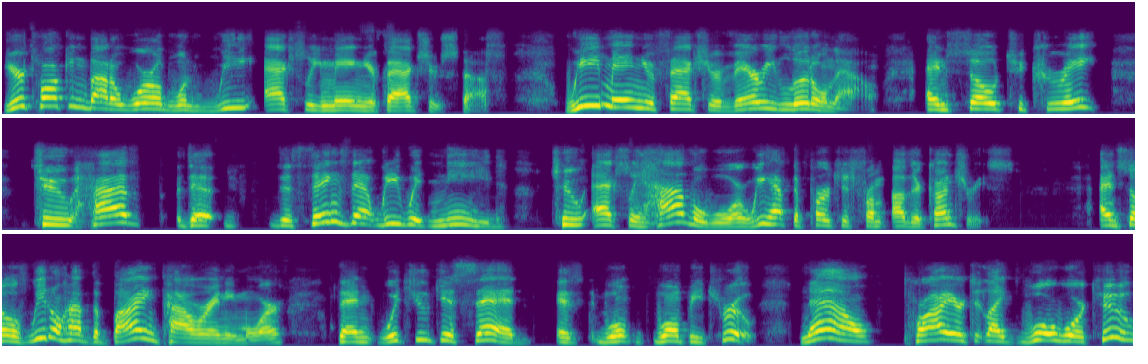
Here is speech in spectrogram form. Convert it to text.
You're talking about a world when we actually manufacture stuff. We manufacture very little now, and so to create, to have the the things that we would need to actually have a war, we have to purchase from other countries. And so if we don't have the buying power anymore, then what you just said is won't won't be true. Now, prior to like World War II,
